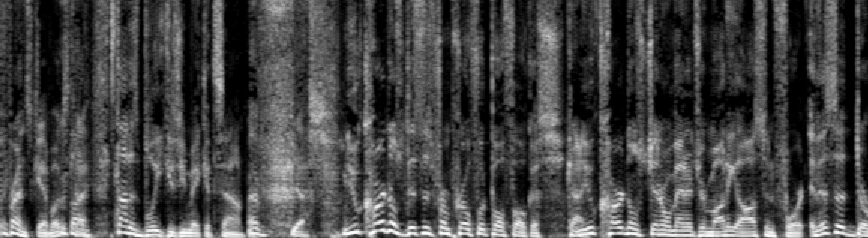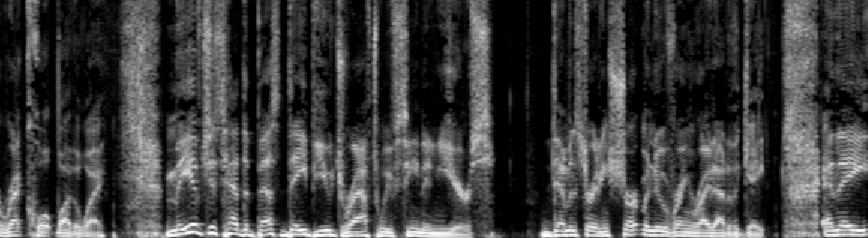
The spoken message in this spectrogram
got friends, Gambo. It's not, it's not as bleak as you make it sound. I've- yes. New Cardinals, this is from Pro Football Focus. Okay. New Cardinals general manager Monti Ossenfort, and this is a direct quote, by the way, may have just had the best debut draft we've seen in years, demonstrating sharp maneuvering right out of the gate. And they,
